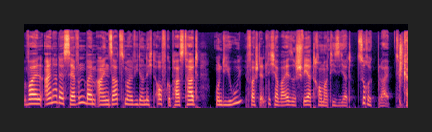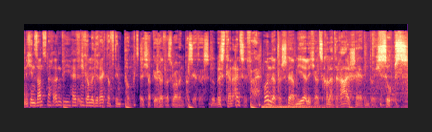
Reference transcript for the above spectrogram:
weil einer der Seven beim Einsatz mal wieder nicht aufgepasst hat und Yui, verständlicherweise schwer traumatisiert, zurückbleibt. Kann ich Ihnen sonst noch irgendwie helfen? Ich komme direkt auf den Punkt. Ich habe gehört, was Robin passiert ist. Du bist kein Einzelfall. Hunderte sterben jährlich als Kollateralschäden durch Subs.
